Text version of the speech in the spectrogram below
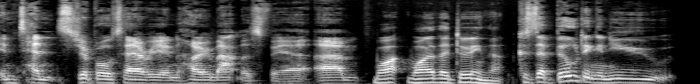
intense Gibraltarian home atmosphere. Um, why, why are they doing that? Because they're building a new,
